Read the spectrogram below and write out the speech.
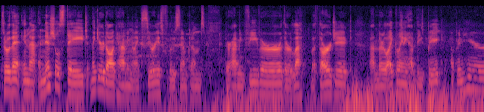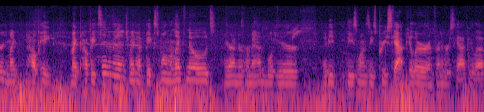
So that in that initial stage, think your dog having like serious flu symptoms, they're having fever, they're lethargic, um, they're likely to have these big, up in here, you might palpate, might palpate cinnamon, you might have big swollen lymph nodes here under her mandible here, maybe these ones, these pre-scapular in front of her scapula.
